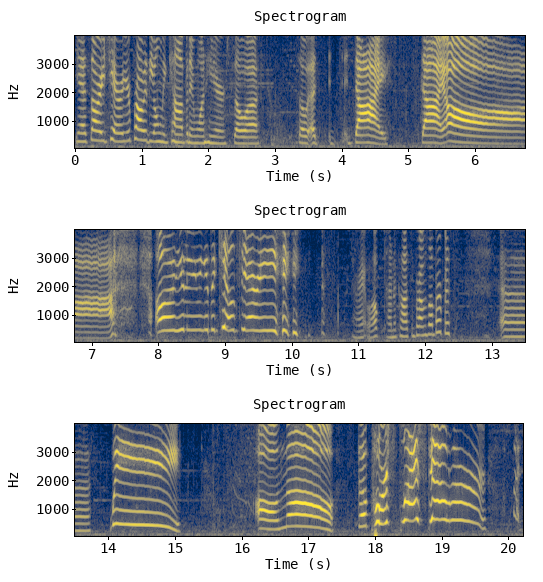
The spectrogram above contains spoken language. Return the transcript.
Yeah, sorry, Cherry, you're probably the only competent one here, so, uh, so, uh, die. Die. Aww. Oh, you didn't even get the kill, Cherry. All right, well, time to cause some problems on purpose. Uh, wee! Oh, no! The poor splash downer! No!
